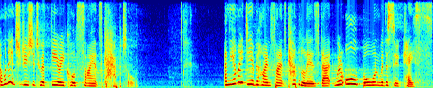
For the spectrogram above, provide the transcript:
I want to introduce you to a theory called science capital. And the idea behind science capital is that we're all born with a suitcase.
